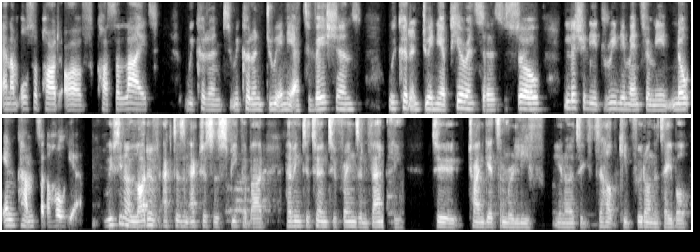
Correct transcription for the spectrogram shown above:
and i'm also part of Castle Lite. We couldn't we couldn't do any activations. We couldn't do any appearances. So literally it really meant for me no income for the whole year. We've seen a lot of actors and actresses speak about having to turn to friends and family to try and get some relief, you know, to, to help keep food on the table.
